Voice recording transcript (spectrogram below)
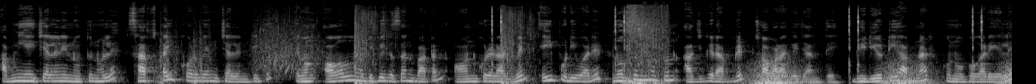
আপনি এই চ্যানেলে নতুন হলে সাবস্ক্রাইব করবেন চ্যানেলটিকে এবং অল নোটিফিকেশন বাটন অন করে রাখবেন এই পরিবারের নতুন নতুন আজকের আপডেট সবার আগে জানতে। ভিডিওটি আপনার কোনো উপকারে এলে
